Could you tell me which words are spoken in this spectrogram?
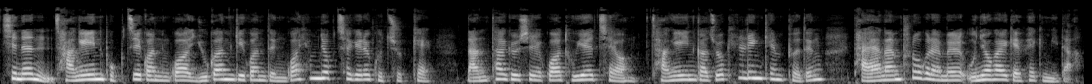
시는 장애인 복지관과 유관기관 등과 협력 체계를 구축해 난타교실과 도예체험, 장애인 가족 힐링 캠프 등 다양한 프로그램을 운영할 계획입니다.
